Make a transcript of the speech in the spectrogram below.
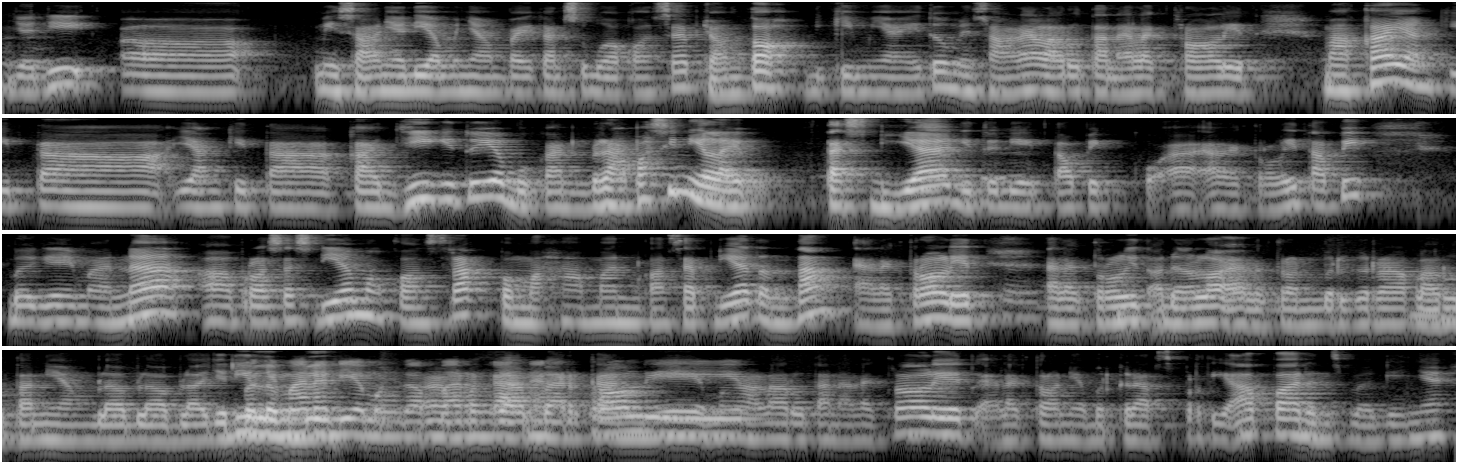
Jadi uh, misalnya dia menyampaikan sebuah konsep contoh di kimia itu misalnya larutan elektrolit. Maka yang kita yang kita kaji gitu ya bukan berapa sih nilai tes dia gitu di topik uh, elektrolit tapi bagaimana uh, proses dia mengkonstruk pemahaman konsep dia tentang elektrolit. Elektrolit adalah elektron bergerak larutan yang bla bla bla. Jadi bagaimana lebih, dia menggambarkan, uh, menggambarkan elektrolit, larutan elektrolit, elektronnya bergerak seperti apa dan sebagainya.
